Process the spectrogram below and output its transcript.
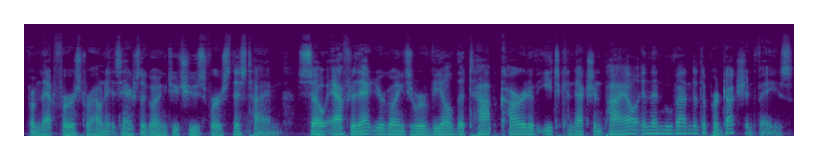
from that first round is actually going to choose first this time. So after that, you're going to reveal the top card of each connection pile and then move on to the production phase.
